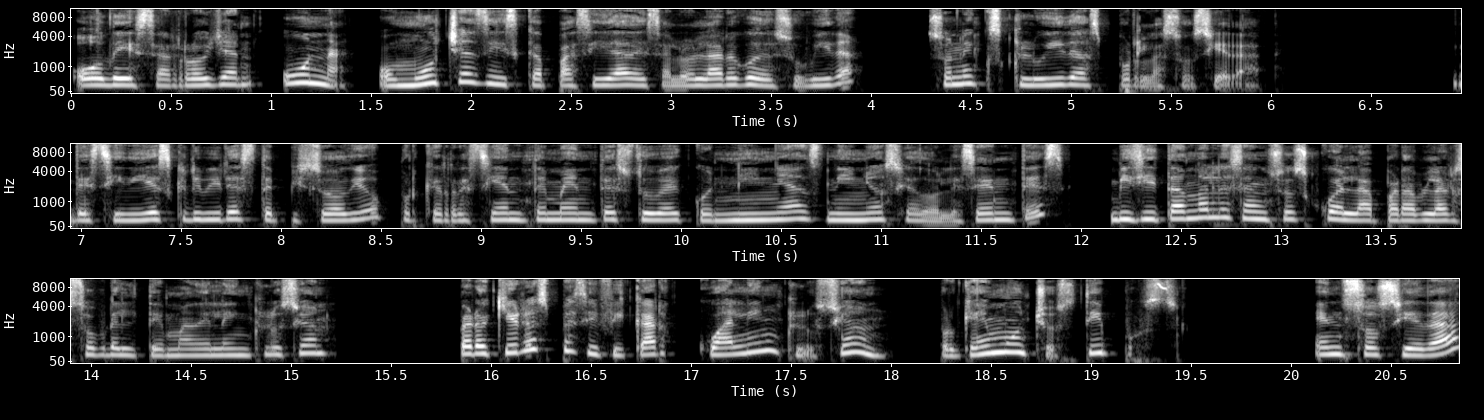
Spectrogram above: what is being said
o desarrollan una o muchas discapacidades a lo largo de su vida son excluidas por la sociedad. Decidí escribir este episodio porque recientemente estuve con niñas, niños y adolescentes visitándoles en su escuela para hablar sobre el tema de la inclusión. Pero quiero especificar cuál inclusión, porque hay muchos tipos. En sociedad,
